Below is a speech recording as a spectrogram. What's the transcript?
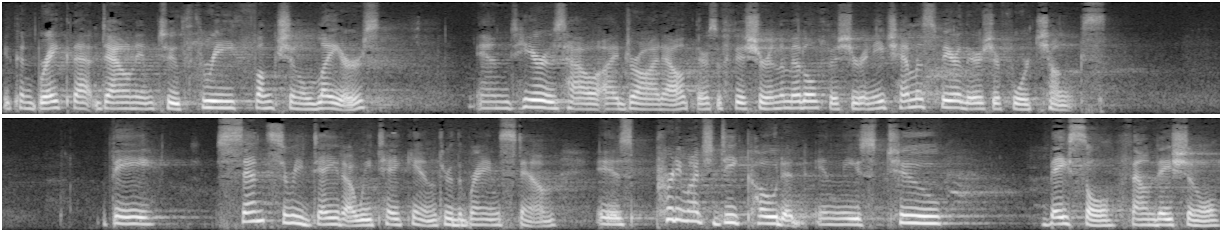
You can break that down into three functional layers. And here is how I draw it out. There's a fissure in the middle, fissure in each hemisphere. There's your four chunks. The sensory data we take in through the brain stem is pretty much decoded in these two basal foundational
